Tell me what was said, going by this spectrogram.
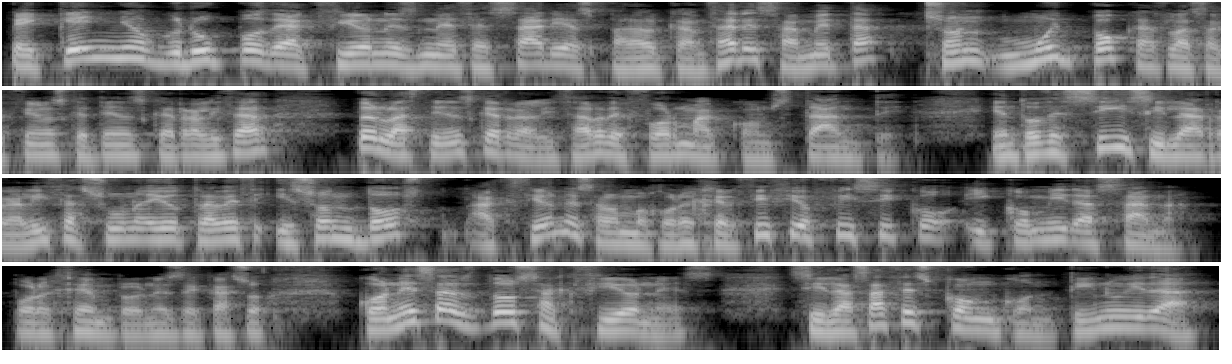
pequeño grupo de acciones necesarias para alcanzar esa meta, son muy pocas las acciones que tienes que realizar, pero las tienes que realizar de forma constante. Entonces sí, si las realizas una y otra vez y son dos acciones, a lo mejor ejercicio físico y comida sana, por ejemplo, en ese caso, con esas dos acciones, si las haces con continuidad,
